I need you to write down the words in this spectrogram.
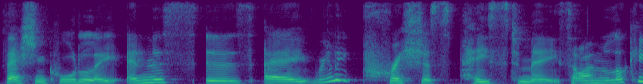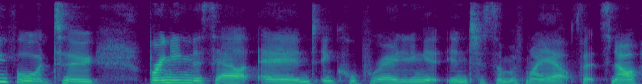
Fashion Quarterly, and this is a really precious piece to me. So I'm looking forward to bringing this out and incorporating it into some of my outfits. Now,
